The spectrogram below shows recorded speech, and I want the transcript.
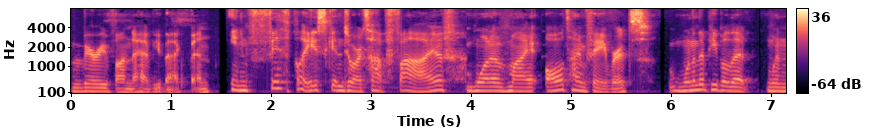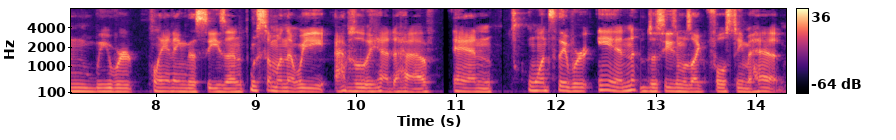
Very fun to have you back, Ben. In fifth place, getting to our top five, one of my all time favorites. One of the people that, when we were planning this season, was someone that we absolutely had to have. And once they were in, the season was like full steam ahead.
